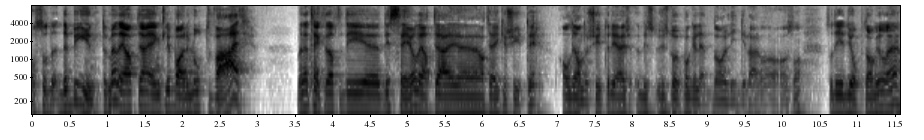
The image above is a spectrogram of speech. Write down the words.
også, det begynte med det at jeg egentlig bare lot være. Men jeg tenkte at de, de ser jo det at jeg, at jeg, ikke skyter. Alle de andre skyter. De, de, de står på geleddet og ligger der. Og, og så så de, de oppdager jo det.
